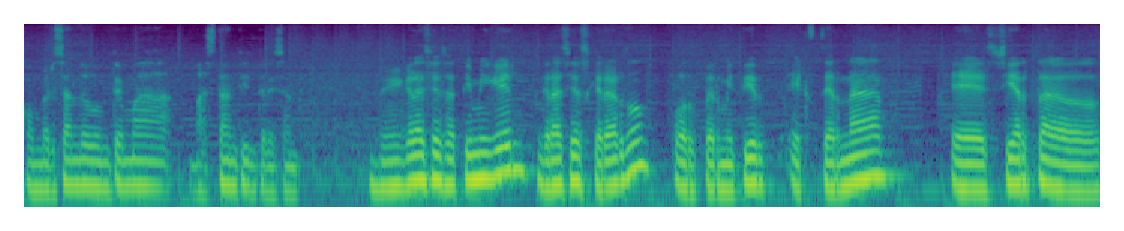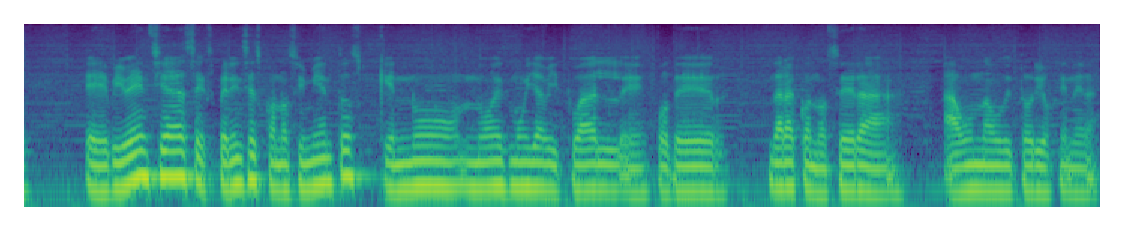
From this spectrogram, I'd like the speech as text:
conversando de un tema bastante interesante. Gracias a ti Miguel, gracias Gerardo por permitir externar eh, ciertas eh, vivencias, experiencias, conocimientos que no, no es muy habitual eh, poder dar a conocer a, a un auditorio general.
